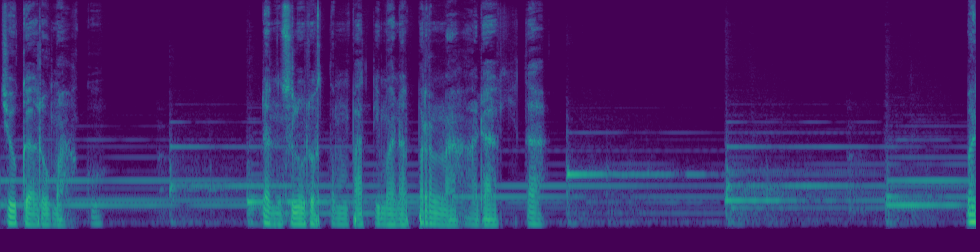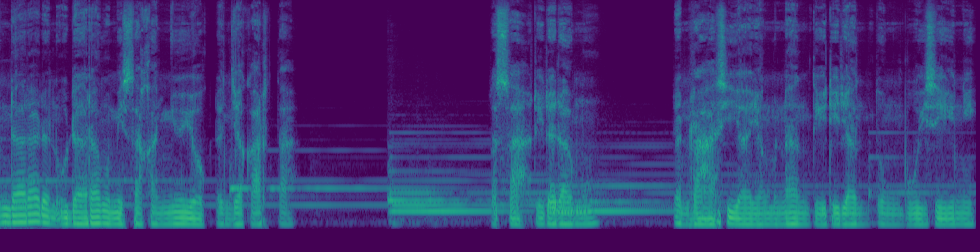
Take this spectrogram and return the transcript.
Juga rumahku. Dan seluruh tempat di mana pernah ada kita. Bandara dan udara memisahkan New York dan Jakarta. Resah di dadamu dan rahasia yang menanti di jantung puisi ini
